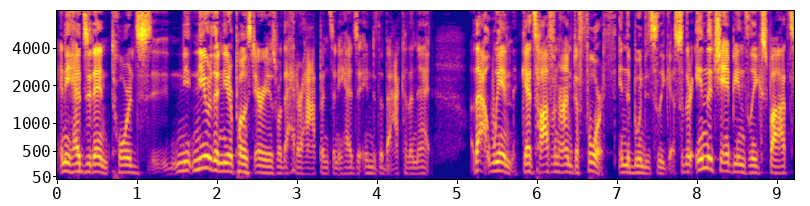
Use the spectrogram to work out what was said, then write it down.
And he heads it in towards ne- near the near post areas where the header happens, and he heads it into the back of the net. That win gets Hoffenheim to fourth in the Bundesliga. So they're in the Champions League spots.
